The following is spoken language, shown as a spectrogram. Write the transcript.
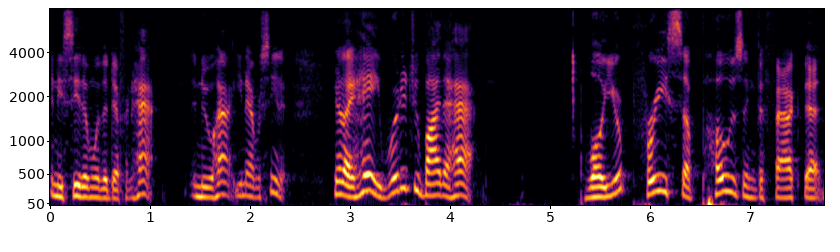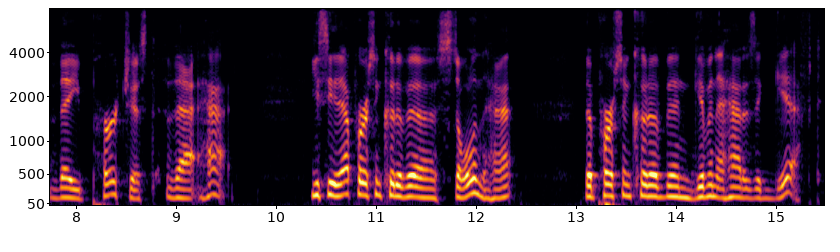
and you see them with a different hat, a new hat, you never seen it. You're like, hey, where did you buy the hat? Well, you're presupposing the fact that they purchased that hat. You see, that person could have uh, stolen the hat. The person could have been given the hat as a gift.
